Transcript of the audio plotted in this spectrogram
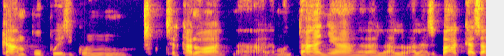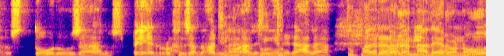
campo, pues, y con cercano a, la montaña, a, las vacas, a los toros, a los perros, a los animales en general. tu padre era ganadero, ¿no?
